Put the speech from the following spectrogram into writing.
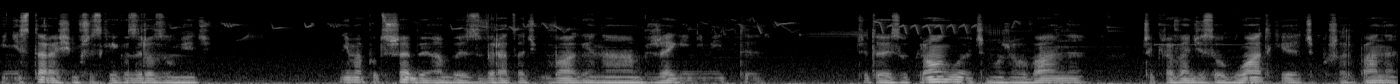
i nie staraj się wszystkiego zrozumieć. Nie ma potrzeby, aby zwracać uwagę na brzegi Nimitty, czy to jest okrągłe, czy może owalne, czy krawędzie są gładkie, czy poszarpane.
